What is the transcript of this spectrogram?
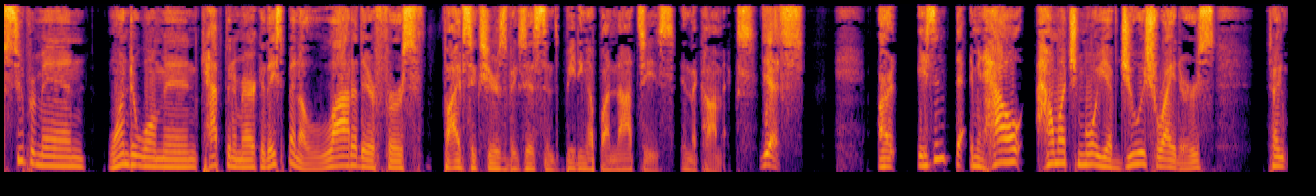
Superman, Wonder Woman, Captain America, they spend a lot of their first five, six years of existence beating up on Nazis in the comics. yes, Are, isn't that, I mean, how, how much more you have Jewish writers talking,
